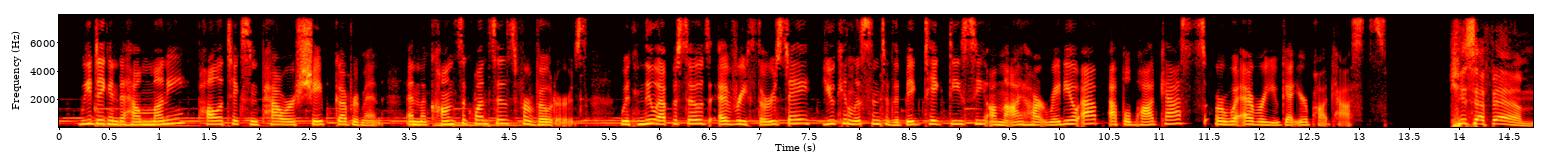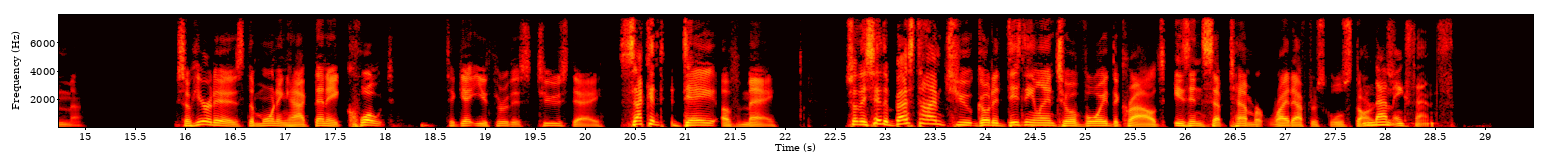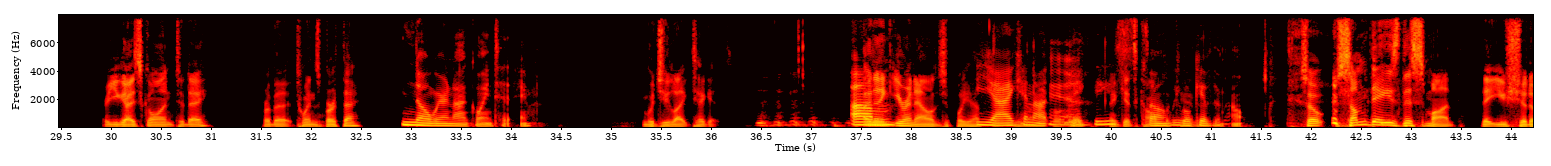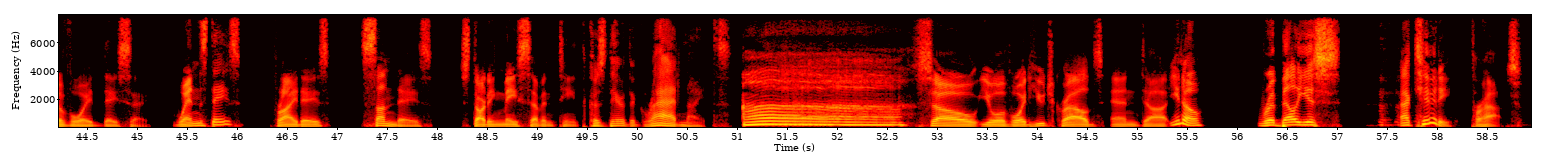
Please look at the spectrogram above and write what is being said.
We dig into how money, politics, and power shape government and the consequences for voters. With new episodes every Thursday, you can listen to the Big Take DC on the iHeartRadio app, Apple Podcasts, or wherever you get your podcasts. Kiss FM. So here it is, the morning hack, then a quote to get you through this Tuesday, second day of May. So they say the best time to go to Disneyland to avoid the crowds is in September, right after school starts. That makes sense. Are you guys going today for the twins' birthday? No, we're not going today. Would you like tickets? Um, I think you're ineligible. You have to, yeah, I you know. cannot take these. It gets so we will complicated. give them out. So some days this month that you should avoid, they say. Wednesdays, Fridays, Sundays, starting May 17th, because they're the grad nights. Uh, So you'll avoid huge crowds and, uh, you know, rebellious activity, perhaps,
